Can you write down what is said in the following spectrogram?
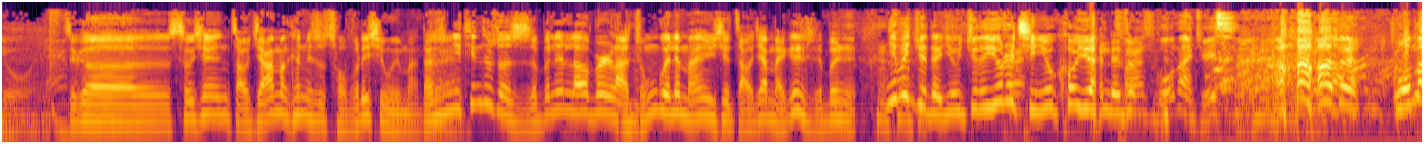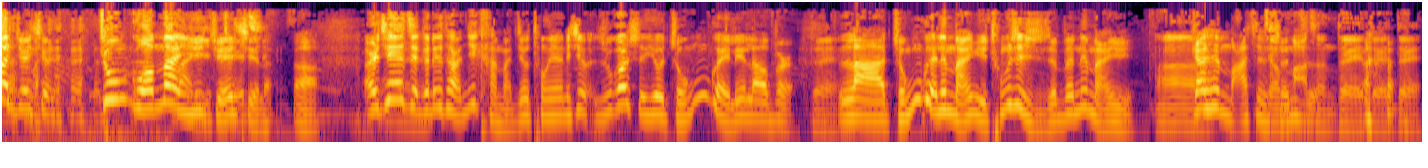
呦喂，这个首先造假嘛，肯定是错误的行为嘛。但是你听他说日本的老板儿拿 中国的鳗鱼去造假卖给日本人，你们觉得又觉得有点情有可原那种？国漫崛起，啊，对，国漫崛起了，中国鳗鱼崛起了啊！而且这个里头，你看嘛，就同样的新闻，如果是有中国的老板儿对拿中国的鳗鱼充是日本的鳗鱼，啊赶紧骂成就孙子。对对对，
